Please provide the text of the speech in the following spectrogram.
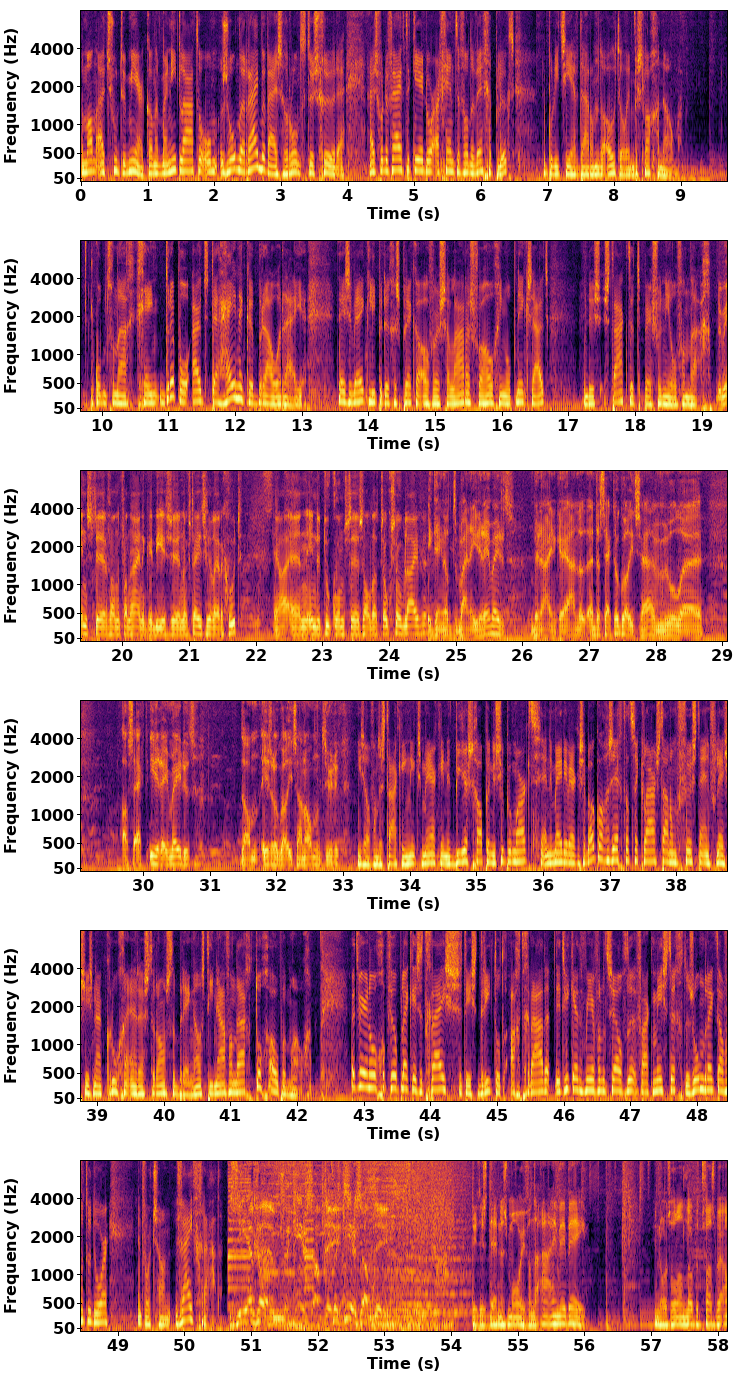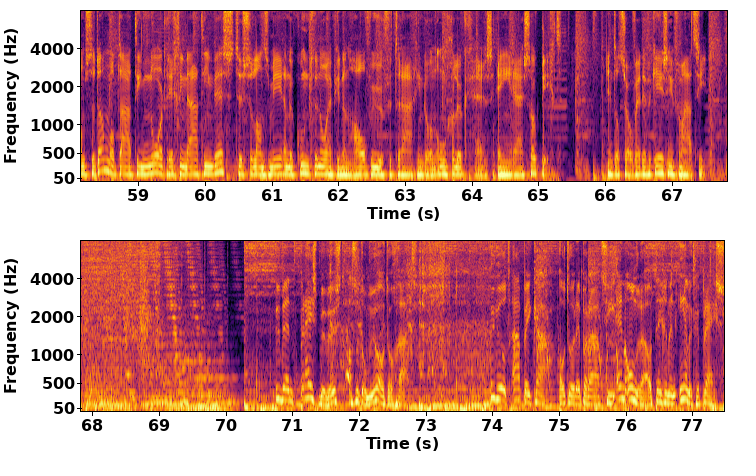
Een man uit Zoetermeer kan het maar niet laten om zonder rijbewijs rond te scheuren. Hij is voor de vijfde keer door agenten van de weg geplukt. De politie heeft daarom de auto in beslag genomen. Er komt vandaag geen druppel uit de Heineken-brouwerijen. Deze week liepen de gesprekken over salarisverhoging op niks uit... En dus staakt het personeel vandaag. De winst eh, van, van Heineken die is eh, nog steeds heel erg goed. Ja, en in de toekomst eh, zal dat ook zo blijven. Ik denk dat bijna iedereen meedoet binnen Heineken. Ja, en, dat, en dat zegt ook wel iets. Hè. Ik bedoel, als echt iedereen meedoet, dan is er ook wel iets aan de hand natuurlijk. Je zal van de staking niks merken in het bierschap in de supermarkt. En de medewerkers hebben ook al gezegd dat ze klaarstaan om fusten en flesjes naar kroegen en restaurants te brengen als die na vandaag toch open mogen. Het weer nog. Op veel plekken is het grijs. Het is 3 tot 8 graden. Dit weekend meer van hetzelfde. Vaak mistig. De zon breekt af en toe door. Het wordt zo'n 5 graden. ZFM. Verkeersupdate. Verkeersupdate. Dit is Dennis Mooij van de ANWB. In Noord-Holland loopt het vast bij Amsterdam. Op de A10 Noord richting de A10 West. Tussen Landsmeer en de Koentunnel heb je een half uur vertraging door een ongeluk. Er is één rijstrook dicht. En tot zover de verkeersinformatie. U bent prijsbewust als het om uw auto gaat. U wilt APK, autoreparatie en onderhoud tegen een eerlijke prijs.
